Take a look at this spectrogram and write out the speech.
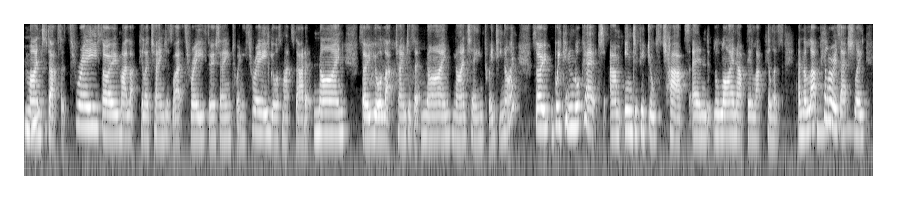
mine starts at three. So, my luck pillar changes like 3, 13, 23. Yours might start at nine. So, your luck changes at 9, 19, 29. So, we can look at um, individuals' charts and line up their luck pillars. And the luck Mm-hmm. pillar is actually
